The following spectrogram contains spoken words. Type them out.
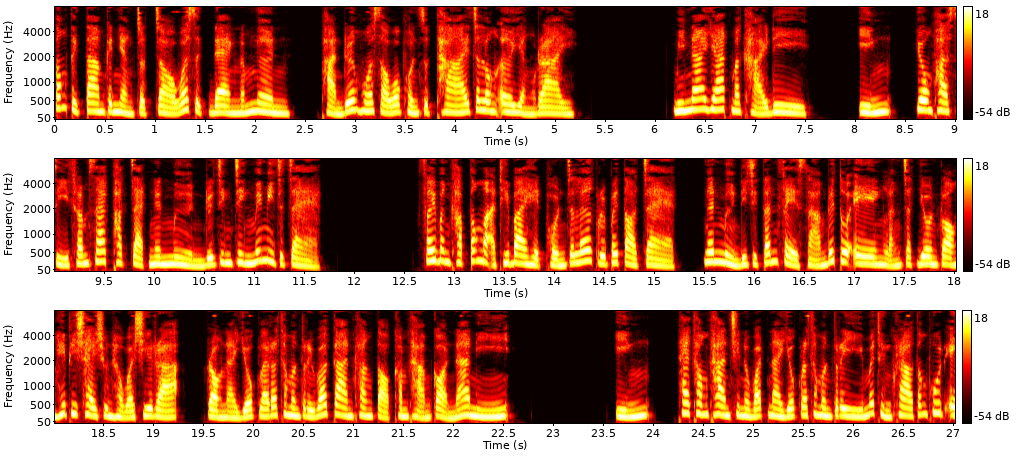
ต้องติดตามกันอย่างจดจ่อว่าศึกแดงน้ำเงิน ผ่านเรื่องหัวสวผลสุดท้ายจะลงเอยอย่างไร มีหน้าญาติมาขายดี อิง โยงภาษีทรัมแทรกพักแจกเงินหมื่น หรือจริง ๆ ไม่มีจะแจก ไฟบังคับต้องมาอธิบายเหตุผลจะเลิกหรือไปต่อแจก เงินหมื่นดิจิตัลเฟสสามด้วยตัวเอง หลังจากโยนกลองให้พิชัยชุนหวชิระ รองนายกและรัฐมนตรีว่าการคลังตอบคำถามก่อนหน้านี้ อิงแพทองทานชินวัตรนายกรัฐมนตรีเมื่อถึงคราวต้องพูดเอ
